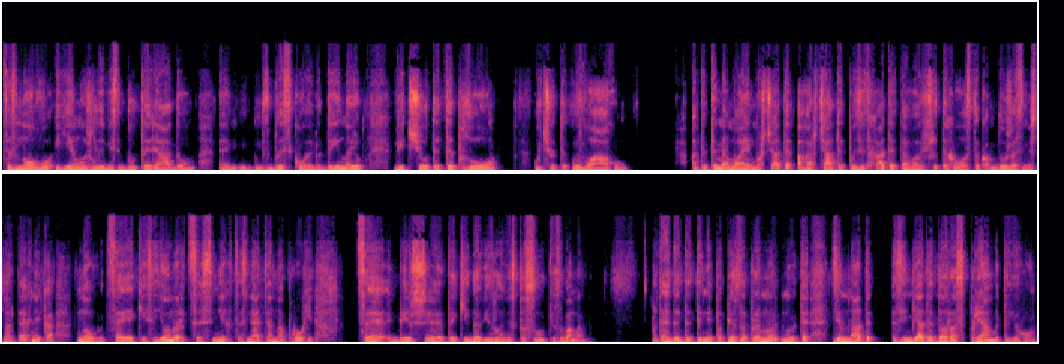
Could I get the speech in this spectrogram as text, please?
це знову є можливість бути рядом е, з близькою людиною, відчути тепло, відчути увагу. А дитина має мурчати, агарчати, позітхати та ворушити хвостиком. Дуже смішна техніка. Знову це якийсь юмор, це сміх, це зняття напруги, це більш е, такі довірливі стосунки з вами. Дайте дитині папір, запропонуйте зімнати, зім'яти та розпрямити його.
